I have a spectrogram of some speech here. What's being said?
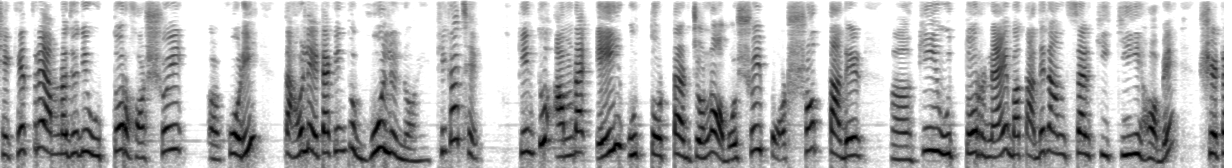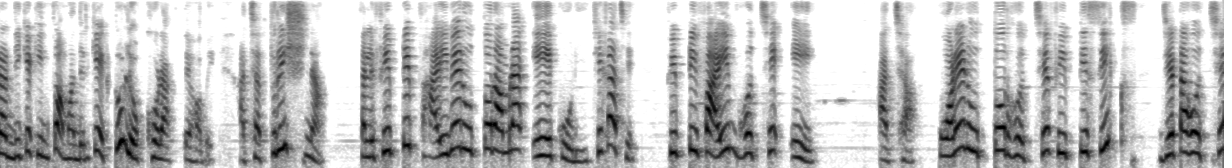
সেক্ষেত্রে আমরা যদি উত্তর হস্যই করি, তাহলে এটা কিন্তু ভুল নয়, ঠিক আছে? কিন্তু আমরা এই উত্তরটার জন্য অবশ্যই পর্ষদ তাদের কি উত্তর নেয় বা তাদের আনসার কি কি হবে, সেটার দিকে কিন্তু আমাদেরকে একটু লক্ষ্য রাখতে হবে। আচ্ছা তৃষ্ণা, তাহলে ফিফটি ফাইভের উত্তর আমরা এ করি, ঠিক আছে? ফিফটি ফাইভ হচ্ছে এ আচ্ছা পরের উত্তর হচ্ছে ফিফটি সিক্স যেটা হচ্ছে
